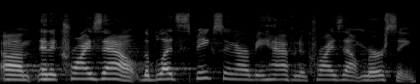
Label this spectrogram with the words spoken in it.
um, and it cries out, the blood speaks in our behalf and it cries out mercy.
